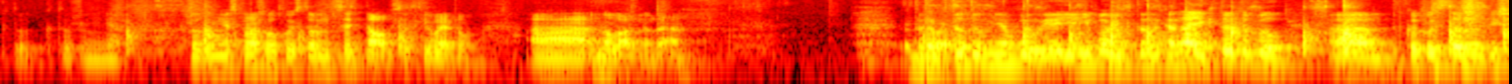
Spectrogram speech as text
кто, кто же меня... Кто-то меня спрашивал, в какую сторону писать тау, все-таки в эту. А, ну ладно, да. Кто- Давай. Кто-то у меня был, я, я не помню, кто на канале, кто это был, А, в какую сторону пишет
